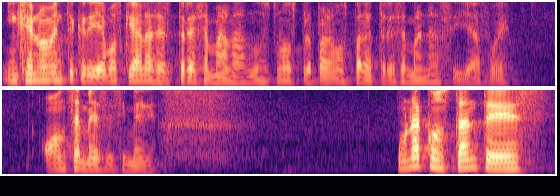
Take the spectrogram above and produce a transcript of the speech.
ingenuamente creíamos que iban a ser tres semanas. Nosotros nos preparamos para tres semanas y ya fue. Once meses y medio. Una constante es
